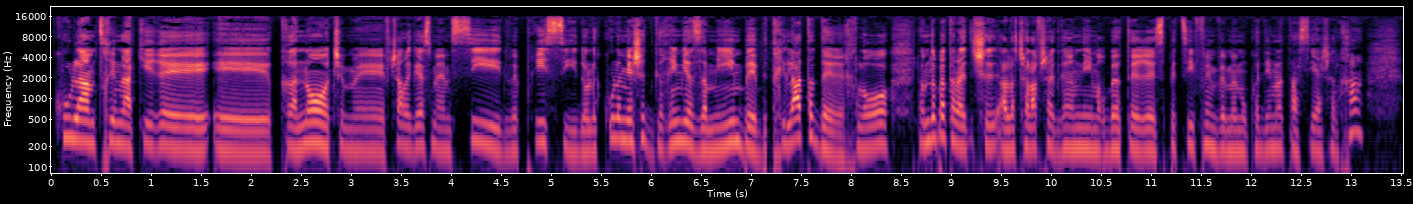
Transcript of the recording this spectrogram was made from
כולם צריכים להכיר אה, אה, קרנות שאפשר לגייס מהם סיד ופרי-סיד, או לכולם יש אתגרים יזמיים ב- בתחילת הדרך, לא, לא מדברת על, ש- על השלב שהאתגרים נהיים הרבה יותר אה, ספציפיים וממוקדים לתעשייה שלך,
